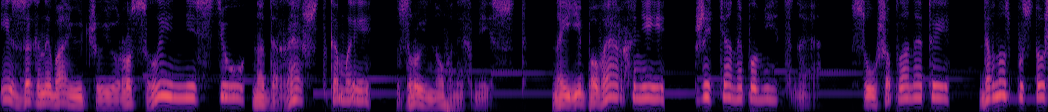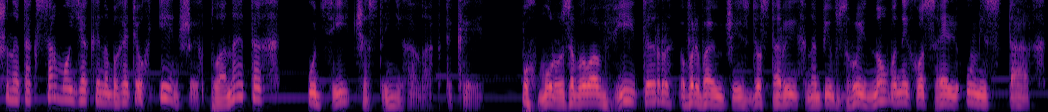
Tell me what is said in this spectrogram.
і загниваючою рослинністю над рештками зруйнованих міст. На її поверхні життя непомітне. Суша планети давно спустошена так само, як і на багатьох інших планетах у цій частині галактики. Похмуро завивав вітер, вриваючись до старих напівзруйнованих осель у містах,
